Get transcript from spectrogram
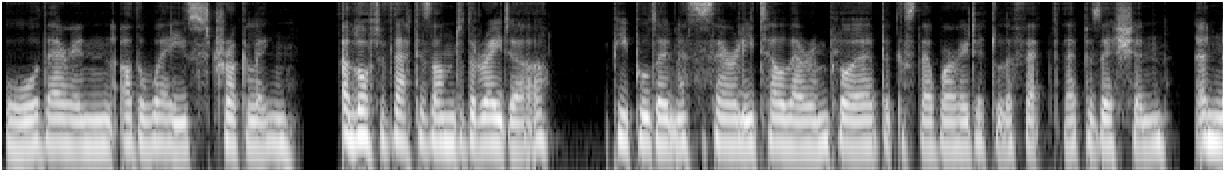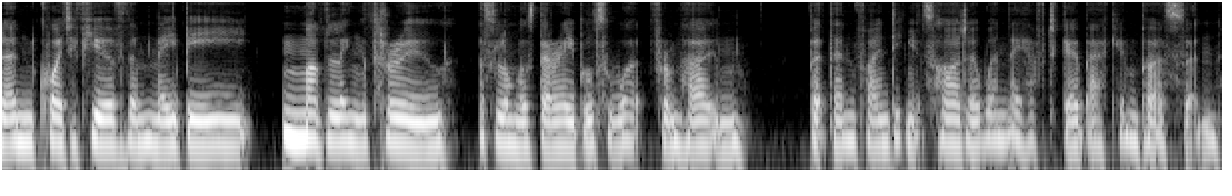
or they're in other ways struggling. A lot of that is under the radar. People don't necessarily tell their employer because they're worried it'll affect their position. And, quite a few of them may be muddling through as long as they're able to work from home but then finding it's harder when they have to go back in person.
